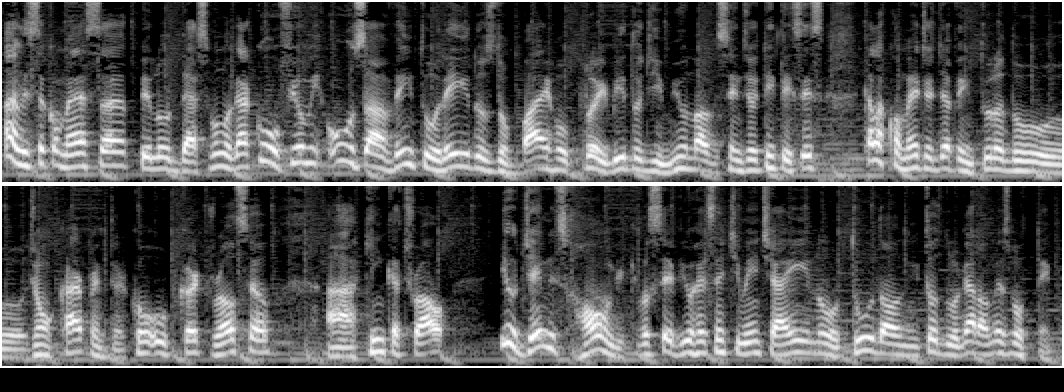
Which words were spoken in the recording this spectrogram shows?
A lista começa pelo décimo lugar com o filme Os Aventureiros do Bairro Proibido de 1986, aquela comédia de aventura do John Carpenter com o Kurt Russell, a Kim Cattrall e o James Hong, que você viu recentemente aí no Tudo em Todo Lugar ao mesmo tempo.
